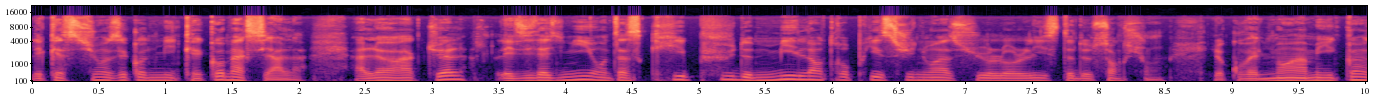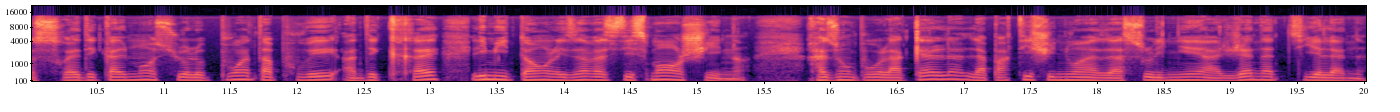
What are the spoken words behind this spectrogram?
les questions économiques et commerciales. À l'heure actuelle, les États-Unis ont inscrit plus de 1000 entreprises chinoises sur leur liste de sanctions. Le gouvernement américain serait également sur le point d'approuver un décret limitant les investissements en Chine, raison pour laquelle la partie chinoise a souligné à Janet Yellen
